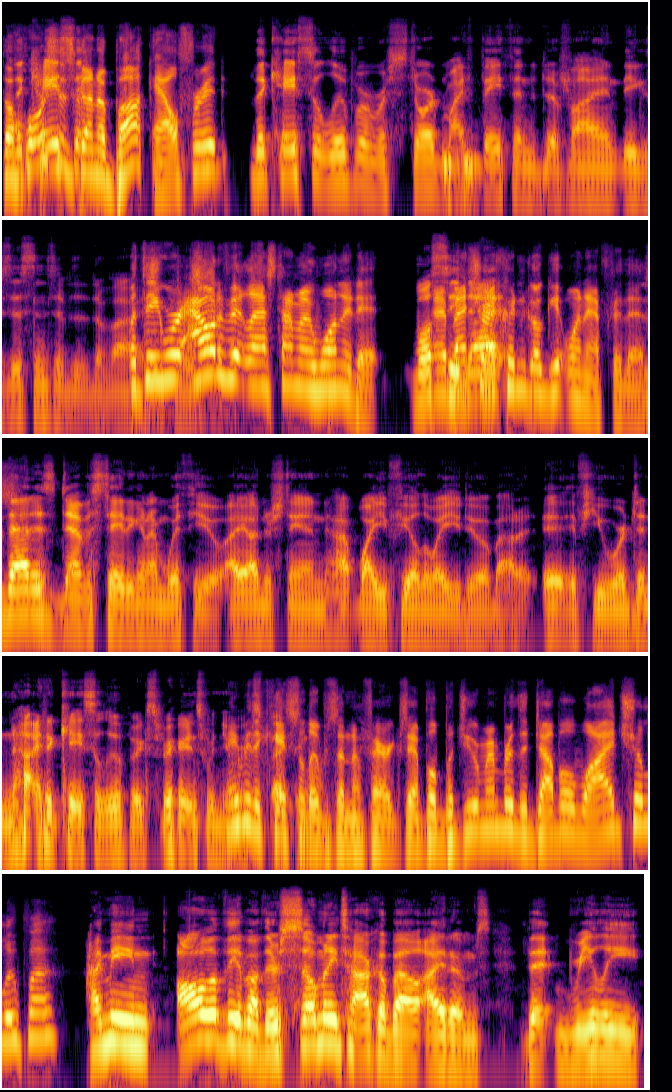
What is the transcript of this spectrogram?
the, The horse is gonna buck alfred the quesalupa restored my faith in the divine, the existence of the divine. but they were out of it last time i wanted it Well, I see, bet that, you i couldn't go get one after this that is devastating, and I'm with you. I understand how, why you feel the way you do about it. If you were denied a quesalupa experience when you maybe the quesalupa is an unfair example but do you remember the double wide chalupa I mean, all of the above. There's so many Taco Bell items that really,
